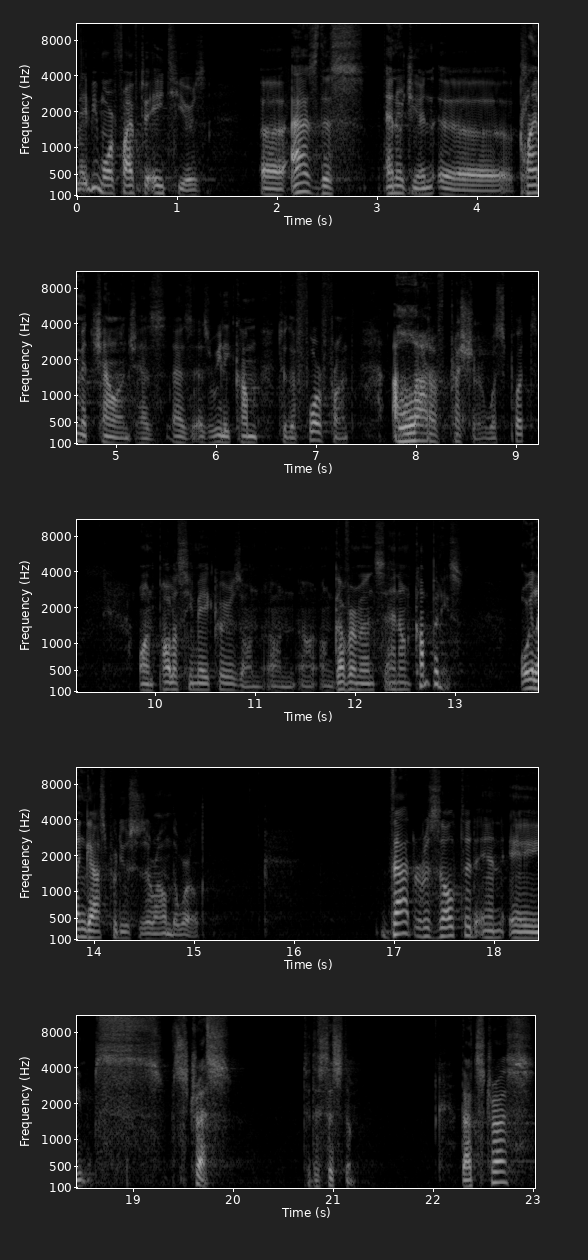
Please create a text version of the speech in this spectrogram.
maybe more, five to eight years, uh, as this energy and uh, climate challenge has, has, has really come to the forefront, a lot of pressure was put on policymakers, on, on, uh, on governments, and on companies, oil and gas producers around the world. That resulted in a stress to the system. That stress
